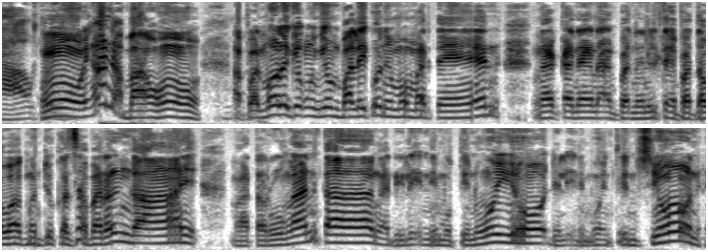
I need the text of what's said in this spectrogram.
Ah, okay. Oh, nga na ba oh. Apan mo lagi kung yung balik ko ni mo Martin nga kanang nang pananilita ipatawag man jud ka sa barangay, matarungan ka nga dili nimo tinuyo, dili nimo intensyon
